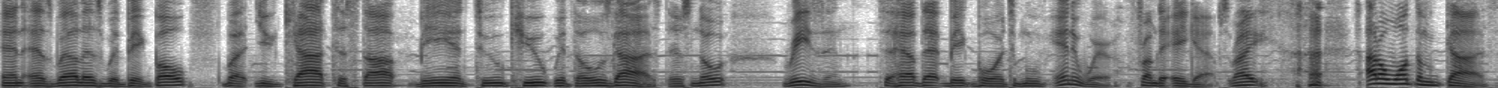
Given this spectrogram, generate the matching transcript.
and as well as with Big Bo. But you got to stop being too cute with those guys. There's no reason to have that big boy to move anywhere from the A gaps, right? I don't want them guys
